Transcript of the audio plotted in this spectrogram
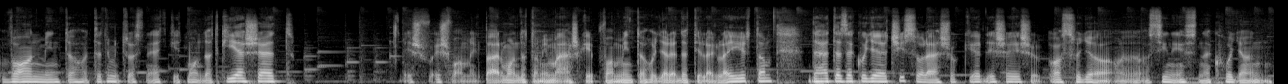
van, mint a, tehát mint azt egy-két mondat kiesett, és, és van még pár mondat, ami másképp van, mint ahogy eredetileg leírtam. De hát ezek ugye csiszolások kérdése, és az, hogy a, a színésznek hogyan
